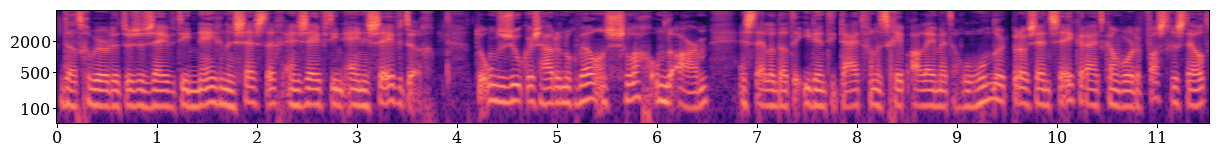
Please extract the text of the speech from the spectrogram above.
Dat gebeurde tussen 1769 en 1771. De onderzoekers houden nog wel een slag om de arm en stellen dat de identiteit van het schip alleen met 100% zekerheid kan worden vastgesteld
